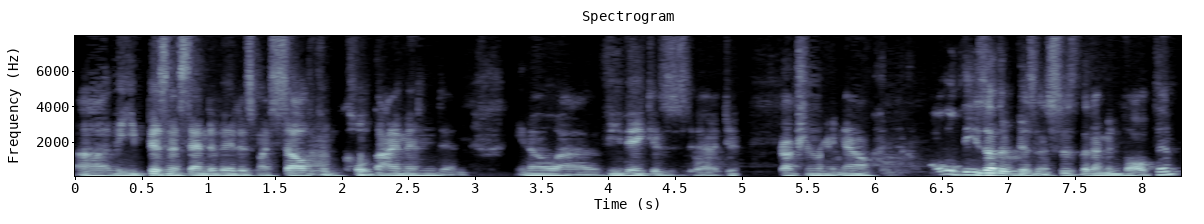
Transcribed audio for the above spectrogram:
Uh, the business end of it is myself and Cole Diamond, and you know uh, Vivek is uh, doing construction right now. All of these other businesses that I'm involved in,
